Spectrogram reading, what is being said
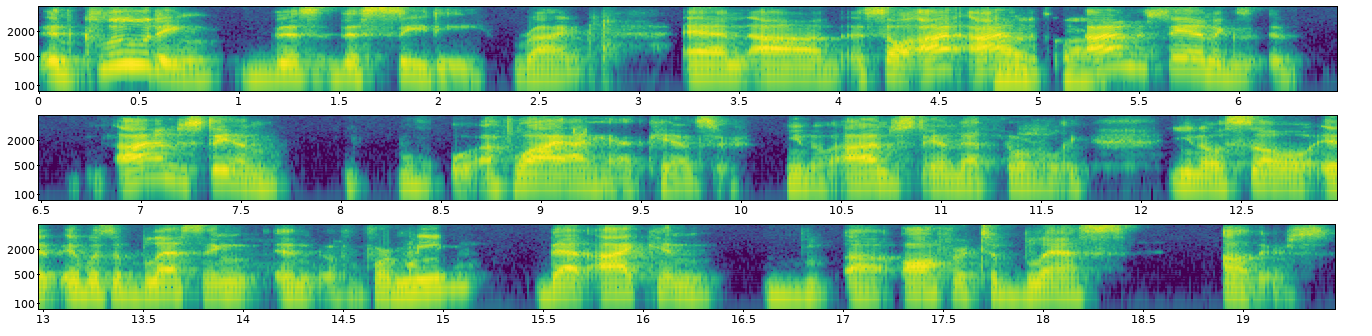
Including this this CD, right? And uh, so I I, oh, I understand I understand why I had cancer. You know, I understand that thoroughly. You know, so it, it was a blessing and for me that I can uh, offer to bless others.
